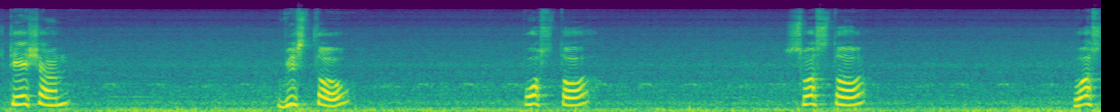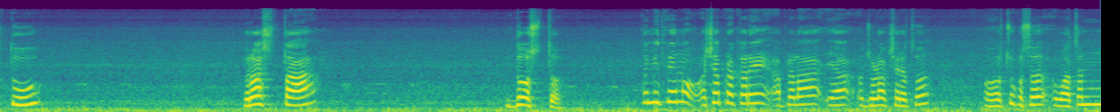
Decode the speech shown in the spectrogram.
स्टेशन विस्तव पोस्त स्वस्त वस्तू रस्ता दोस्त. तर मित्रांनो अशा प्रकारे आपल्याला या जोडाक्षराचं अ, असं वाचन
